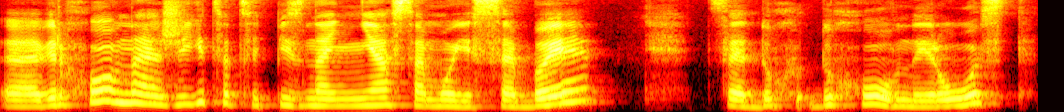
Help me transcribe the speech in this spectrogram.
Верховна жриця – це пізнання самої себе, це дух, духовний рост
